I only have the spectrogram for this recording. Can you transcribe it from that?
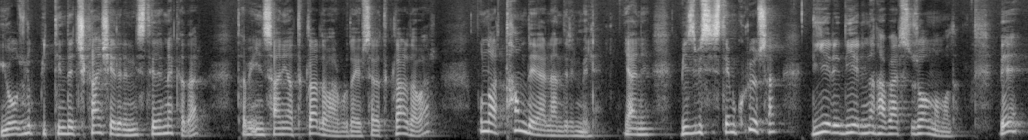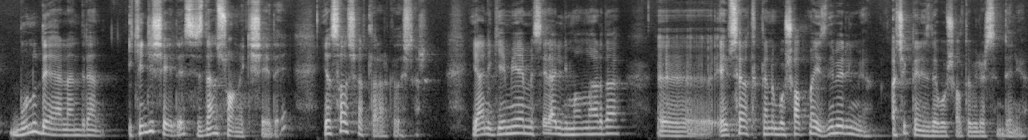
yolculuk bittiğinde çıkan şeylerin listelerine kadar tabii insani atıklar da var burada, evsel atıklar da var. Bunlar tam değerlendirilmeli. Yani biz bir sistemi kuruyorsak diğeri diğerinden habersiz olmamalı. Ve bunu değerlendiren ikinci şey de sizden sonraki şey de yasal şartlar arkadaşlar. Yani gemiye mesela limanlarda e, evsel atıklarını boşaltma izni verilmiyor. Açık denizde boşaltabilirsin deniyor.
